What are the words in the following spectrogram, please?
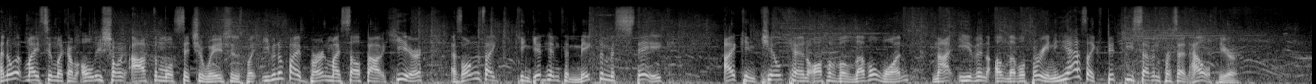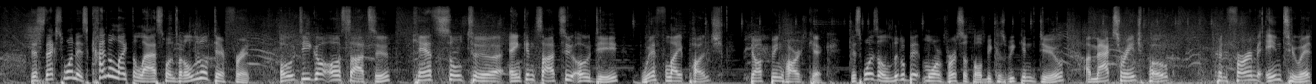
I know it might seem like I'm only showing optimal situations, but even if I burn myself out here, as long as I can get him to make the mistake, I can kill Ken off of a level 1, not even a level 3. And he has like 57% health here. This next one is kind of like the last one, but a little different. OD go Osatsu, cancel to Ankensatsu OD with Light Punch, jumping hard kick. This one's a little bit more versatile because we can do a max range poke, confirm into it,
